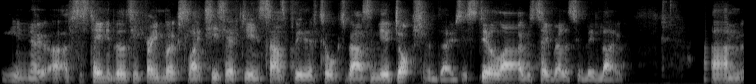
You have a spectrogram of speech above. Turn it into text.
you know of sustainability frameworks like TCFD and SASB they've talked about, and the adoption of those is still, I would say, relatively low. Um,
